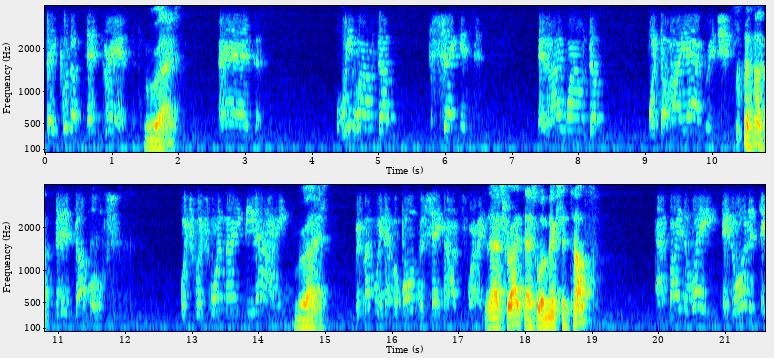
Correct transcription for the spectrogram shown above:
They put up 10 grand, Right. and we wound up second, and I wound up with the high average for the doubles, which was 199. Right. Remember, we never bowled the same house twice. That's right. That's what makes it tough. And by the way, in order to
